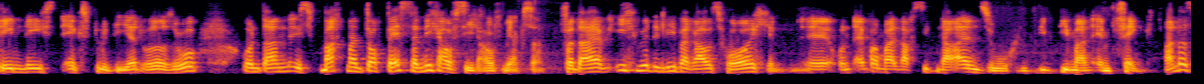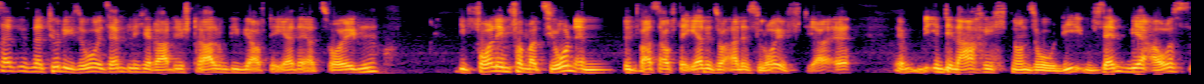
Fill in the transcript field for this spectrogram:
demnächst explodiert oder so. Und dann ist, macht man doch besser nicht auf sich aufmerksam. Von daher, ich würde lieber raushorchen äh, und einfach mal nach Signalen suchen, die, die man empfängt. Andererseits ist natürlich so, sämtliche Radiostrahlung, die wir auf der Erde erzeugen, die volle Information, was auf der Erde so alles läuft, ja, äh, in den Nachrichten und so, die senden wir aus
